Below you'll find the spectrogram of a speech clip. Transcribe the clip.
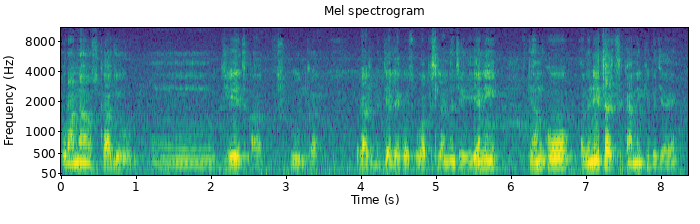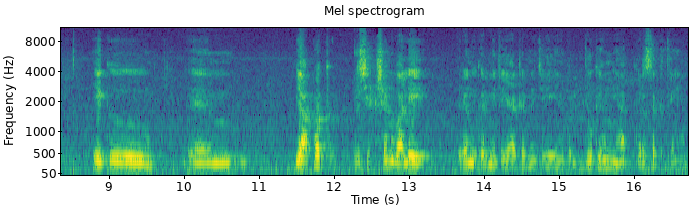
पुराना उसका जो ध्येय था स्कूल का राष्ट्र विद्यालय का, उसको वापस लाना चाहिए। यानी कि हमको अभिनेता सिखाने की बजाय एक व्यापक प्रशिक्षण वाले रंगकर्मी तैयार करने चाहिए यहाँ पर, जो कि हम यहाँ कर सकते हैं।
